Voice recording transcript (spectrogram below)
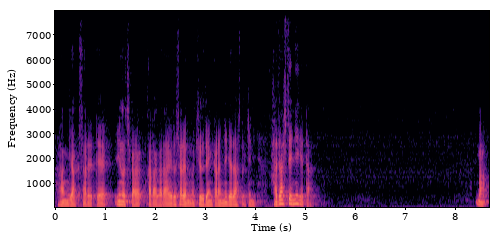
反逆されて命からからがらエルサレムの宮殿から逃げ出す時に裸足で逃げたま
